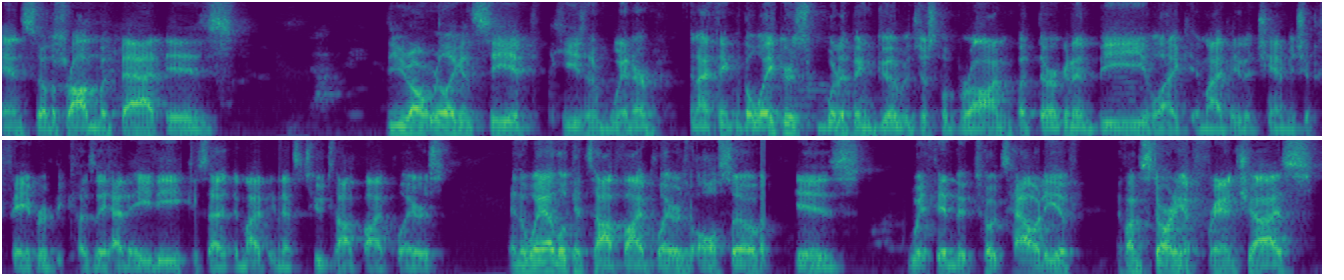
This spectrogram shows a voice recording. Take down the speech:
and so the problem with that is you don't really can see if he's a winner. And I think the Lakers would have been good with just LeBron, but they're going to be like, in my opinion, the championship favorite because they had AD. Because that, in my opinion, that's two top five players. And the way I look at top five players also is within the totality of if I'm starting a franchise,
